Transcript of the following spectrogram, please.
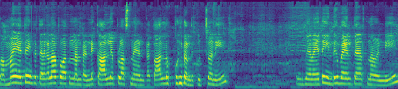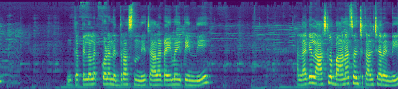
మా అమ్మాయి అయితే ఇంకా తిరగలేకపోతుందంటండి కాళ్ళు నొప్పులు వస్తున్నాయంట. కాళ్ళు నొక్కుంటుంది కూర్చొని ఇంక మేమైతే ఇంటికి బయలుదేరుతున్నామండి. ఇంకా పిల్లలకు కూడా నిద్ర వస్తుంది. చాలా టైం అయిపోయింది. అలాగే లాస్ట్లో బాణాసంచి కాల్చారండి.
